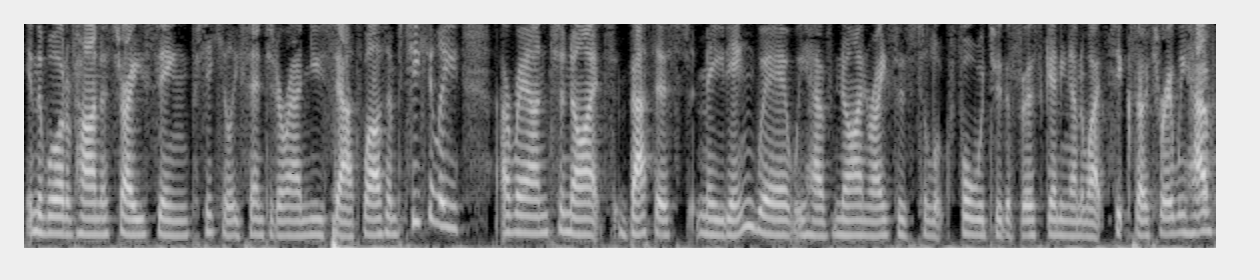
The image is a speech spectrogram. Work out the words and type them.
in the world of harness racing, particularly centred around New South Wales and particularly around tonight's Bathurst meeting, where we have nine races to look forward to. The first getting underway at 6.03. We have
